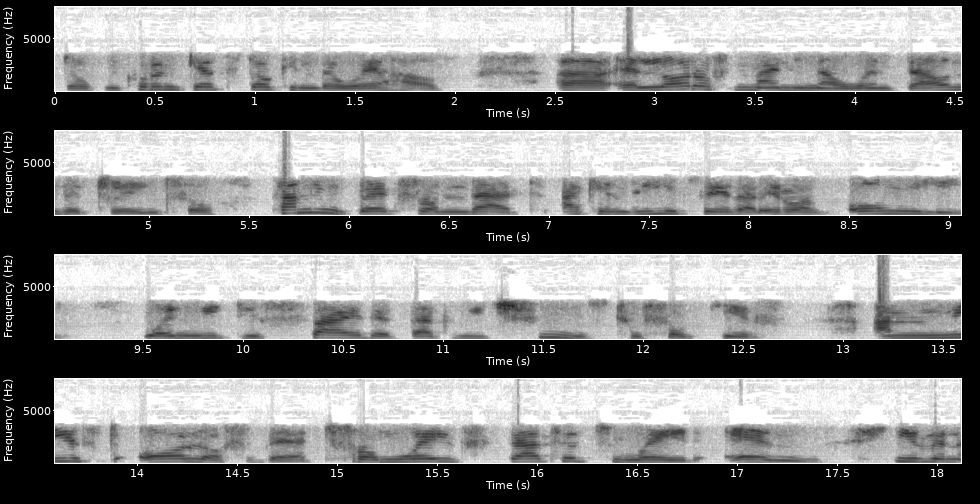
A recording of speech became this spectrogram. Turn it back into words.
stock. We couldn't get stock in the warehouse. Uh, a lot of money now went down the drain. So coming back from that, I can really say that it was only when we decided that we choose to forgive. Amidst all of that, from where it started to where it ends, even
